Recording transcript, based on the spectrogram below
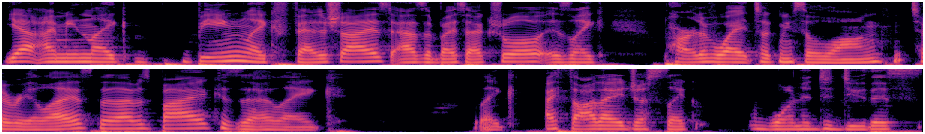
yeah, I mean like being like fetishized as a bisexual is like part of why it took me so long to realize that I was bi cuz I like like I thought I just like wanted to do this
